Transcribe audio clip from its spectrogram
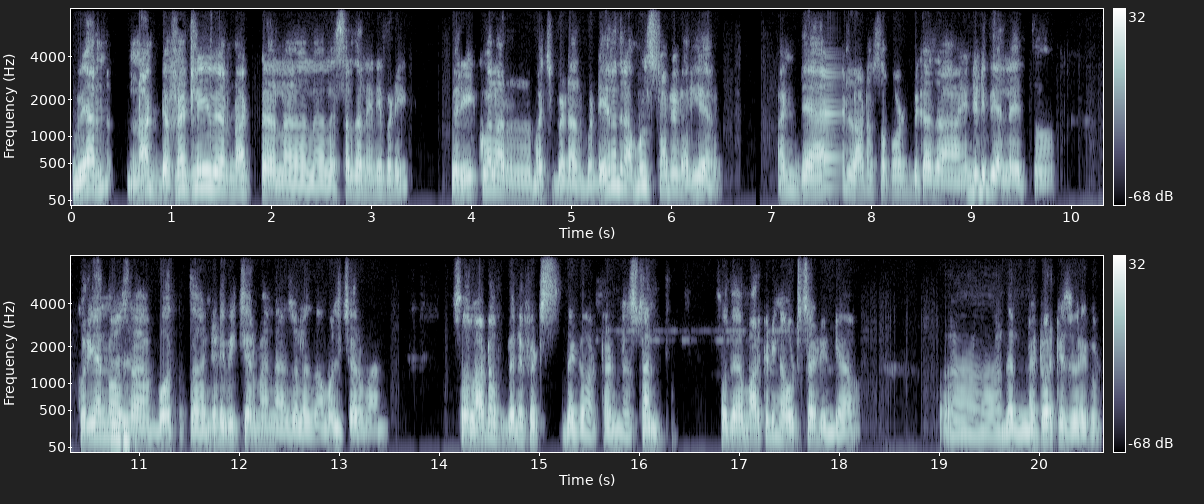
We are not definitely we are not uh, l- l- lesser than anybody. We're equal or much better. But ಏನಂದ್ರೆ Amul started earlier and they had a lot of support because uh, NDDB ಅಲ್ಲೇ ಇತ್ತು. Korean was uh, both uh, NDDB chairman as well as Amul chairman. So a lot of benefits they got and strength. So they are marketing outside India. Uh, their network is very good.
